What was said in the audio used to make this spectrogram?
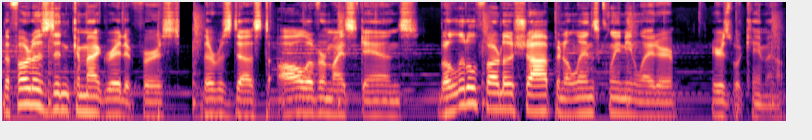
The photos didn't come out great at first. There was dust all over my scans, but a little Photoshop and a lens cleaning later, here's what came out.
